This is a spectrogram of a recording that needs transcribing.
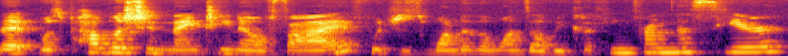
that was published in 1905, which is one of the ones I'll be cooking from this year,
